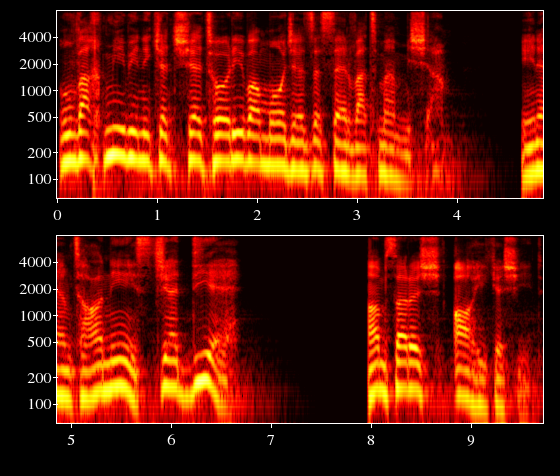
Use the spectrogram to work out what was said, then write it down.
اون وقت می‌بینی که چطوری با معجزه ثروتمند میشم. این امتحان نیست جدیه. همسرش آهی کشید.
